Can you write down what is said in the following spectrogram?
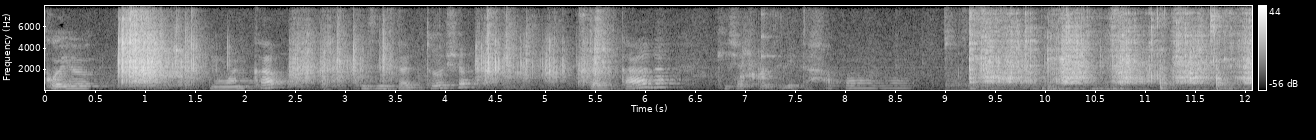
Kwa hiyo ni one cup. Hizi zitatosha, tutazikaaga kisha tutazileta hapa. ハハハハ!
